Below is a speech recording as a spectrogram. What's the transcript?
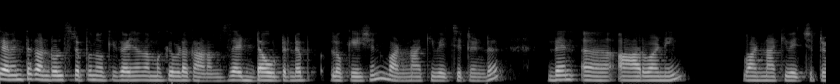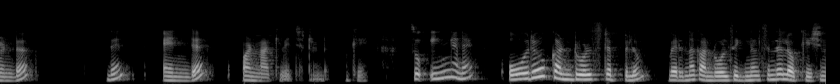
സെവൻത്ത് കൺട്രോൾ സ്റ്റെപ്പ് നോക്കിക്കഴിഞ്ഞാൽ നമുക്ക് ഇവിടെ കാണാം. സെഡ് ഔട്ടിന്റെ ലൊക്കേഷൻ വൺ ആക്കി വെച്ചിട്ടുണ്ട്. Then R one in one ആക്കി വെച്ചിട്ടുണ്ട്. ദെൻ എൻഡ് വൺ ആക്കി വെച്ചിട്ടുണ്ട്. ഓക്കെ സോ ഇങ്ങനെ ഓരോ കൺട്രോൾ സ്റ്റെപ്പിലും വരുന്ന കൺട്രോൾ സിഗ്നൽസിന്റെ ലൊക്കേഷൻ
